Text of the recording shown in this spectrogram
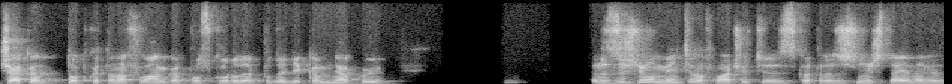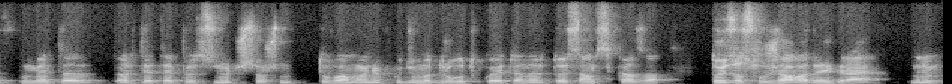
чака топката на фланга, по-скоро да я подаде към някой. Различни моменти в мачовете изискват различни неща и нали, в момента Артета е преценил, че точно това му е необходимо. Другото, което е, нали, той сам си казва, той заслужава да играе. Нали,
